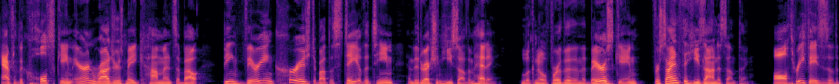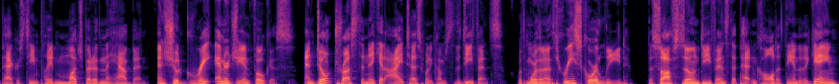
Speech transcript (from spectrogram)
After the Colts game, Aaron Rodgers made comments about being very encouraged about the state of the team and the direction he saw them heading. Look no further than the Bears game for signs that he's onto something. All three phases of the Packers team played much better than they have been and showed great energy and focus. And don't trust the naked eye test when it comes to the defense. With more than a three score lead, the soft zone defense that Pettine called at the end of the game,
